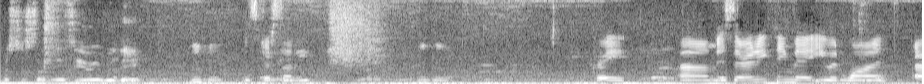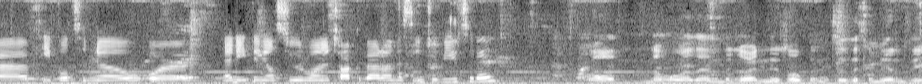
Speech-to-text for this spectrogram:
Mr. Sunny is here every day. Mm-hmm. Mr. Sunny. Mm-hmm. Great. Um, is there anything that you would want uh, people to know or anything else you would want to talk about on this interview today? Well, no more than the garden is open to the community,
